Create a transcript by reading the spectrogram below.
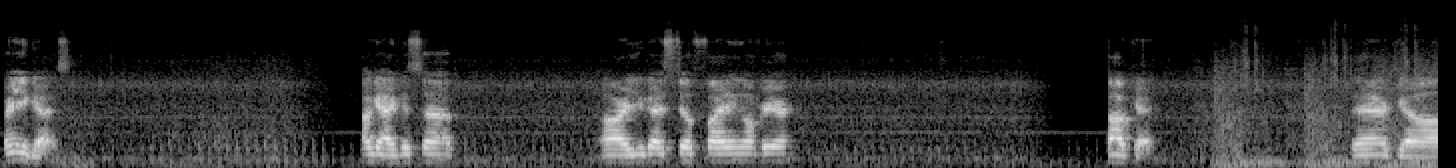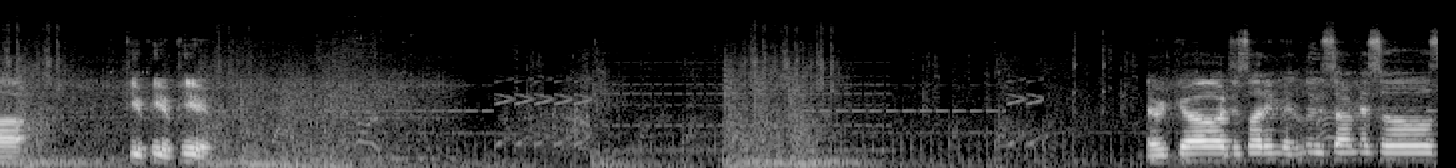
Where are you guys? Okay, I guess, uh, are you guys still fighting over here? Okay. There we go. Pew pew pew. There we go. Just letting loose our missiles.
